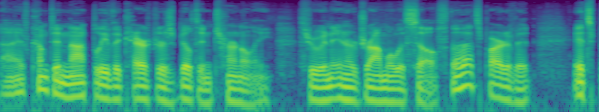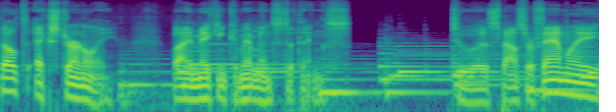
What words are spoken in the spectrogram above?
I've come to not believe that character is built internally through an inner drama with self, though that's part of it. It's built externally by making commitments to things to a spouse or family,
